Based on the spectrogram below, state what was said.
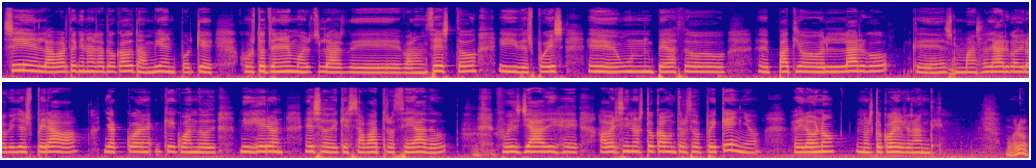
sí, en la parte que nos ha tocado también, porque justo tenemos las de baloncesto y después eh, un pedazo de patio largo, que es más largo de lo que yo esperaba, ya que cuando dijeron eso de que estaba troceado, pues ya dije, a ver si nos toca un trozo pequeño, pero no, nos tocó el grande. Bueno,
